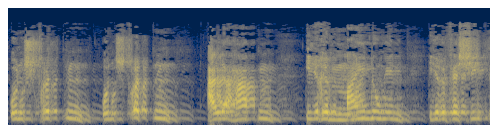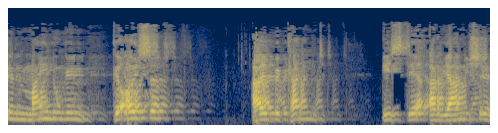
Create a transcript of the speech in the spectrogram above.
und stritten und stritten. Alle haben ihre Meinungen, ihre verschiedenen Meinungen geäußert. Allbekannt ist der arianische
